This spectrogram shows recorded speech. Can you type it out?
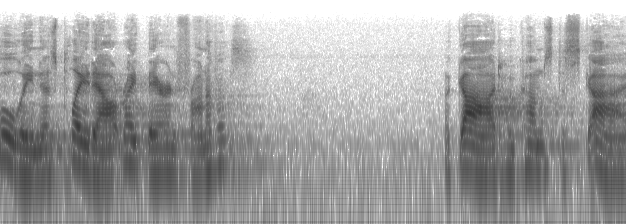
holiness played out right there in front of us. A God who comes disguised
